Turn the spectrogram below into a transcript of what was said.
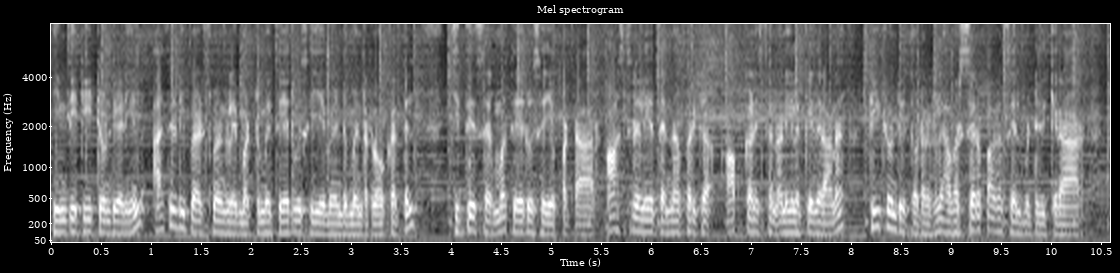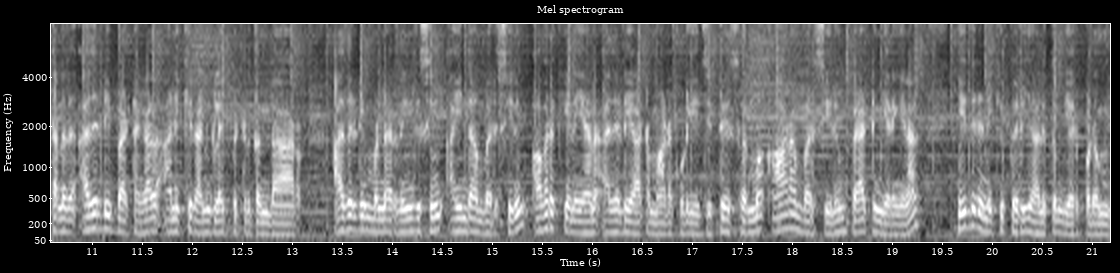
இந்திய டி டுவெண்டி அணியில் அதிரடி பேட்ஸ்மேன்களை மட்டுமே தேர்வு செய்ய வேண்டும் என்ற நோக்கத்தில் ஜித்தேஷ் சர்மா தேர்வு செய்யப்பட்டார். ஆஸ்திரேலியா தென்னாப்பிரிக்கா ஆப்கானிஸ்தான் அணிகளுக்கு எதிரான டி டுவெண்டி தொடர்களில் அவர் சிறப்பாக செயல்பட்டிருக்கிறார். தனது அதிரடி பேட்டங்கள் அணிக்கு ரன்களை பெற்றுத்தந்தார் அதிரடி மன்னர் ரிங்கு சிங் ஐந்தாம் வரிசையிலும் அவருக்கு இணையான அதிரடி ஆட்டம் ஆடக்கூடிய ஜித்தேஷ் சர்மா ஆறாம் வரிசையிலும் பேட்டிங் இறங்கினால் எதிரணிக்கு பெரிய அழுத்தம் ஏற்படும்.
